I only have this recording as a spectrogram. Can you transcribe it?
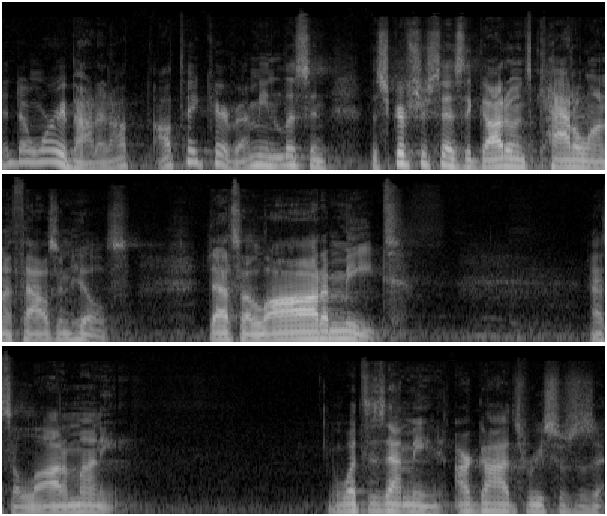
And don't worry about it. I'll, I'll take care of it. I mean, listen, the scripture says that God owns cattle on a thousand hills. That's a lot of meat. That's a lot of money. What does that mean? Our God's resources are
